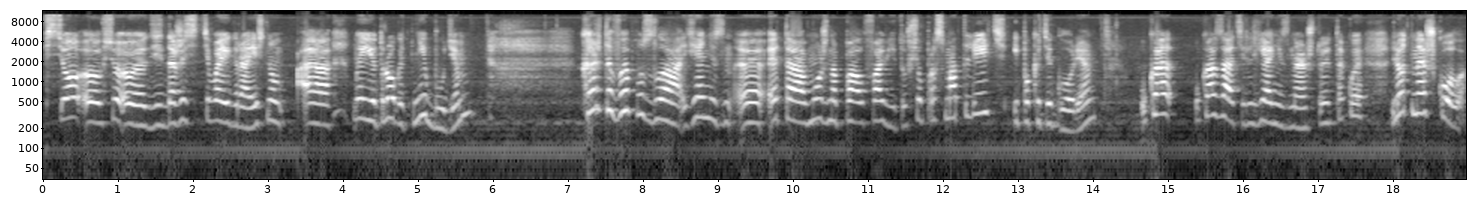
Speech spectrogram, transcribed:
все, э, все, э, даже сетевая игра есть, но э, мы ее трогать не будем. Карта веб-узла, я не знаю, э, это можно по алфавиту все просмотреть и по категориям. Ука указатель, я не знаю, что это такое. Летная школа.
